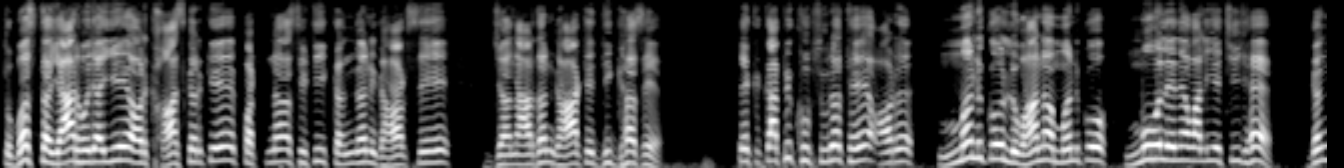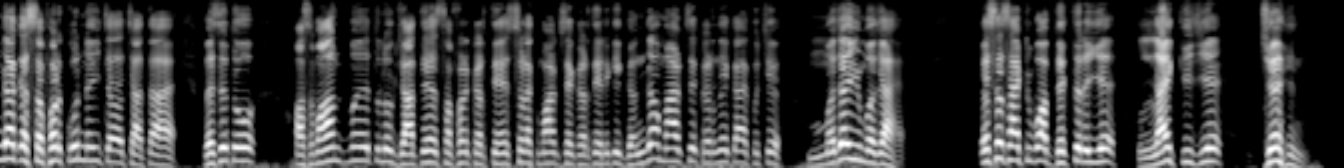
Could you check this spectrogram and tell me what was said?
तो बस तैयार हो जाइए और ख़ास करके पटना सिटी कंगन घाट से जनार्दन घाट दीघा से। एक काफ़ी खूबसूरत है और मन को लुभाना मन को मोह लेने वाली ये चीज़ है। गंगा का सफ़र कौन नहीं चा, चाहता है? वैसे तो आसमान में तो लोग जाते हैं सफ़र करते हैं सड़क मार्ग से करते हैं लेकिन गंगा मार्ग से करने का कुछ मज़ा ही मज़ा है। ऐसा एस आप देखते रहिए लाइक कीजिए जय हिंद।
